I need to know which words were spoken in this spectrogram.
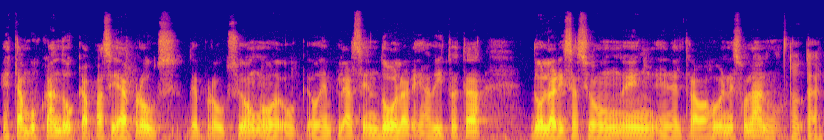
están buscando capacidad de, producción o, de emplearse en dólares. ¿Has visto esta dolarización en, el trabajo venezolano? Total,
